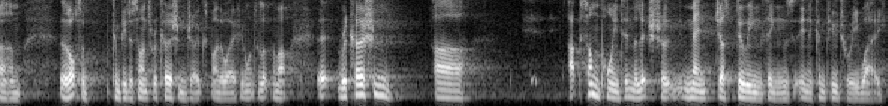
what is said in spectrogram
um, there are lots of computer science recursion jokes, by the way, if you want to look them up. Uh, recursion uh, at some point in the literature meant just doing things in a computery way.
